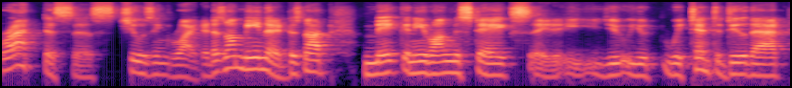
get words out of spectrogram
practices choosing right. It does not mean that it does not make any wrong mistakes. Uh, you, you, we tend to do that,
